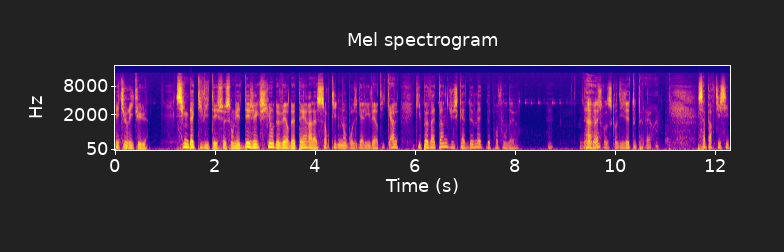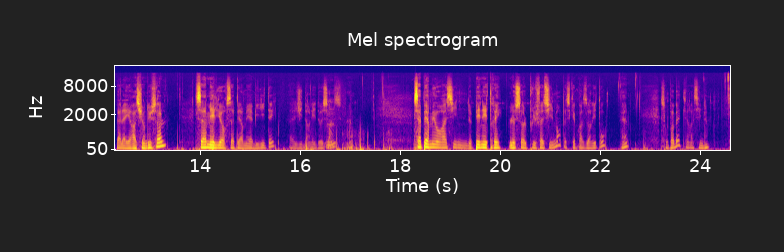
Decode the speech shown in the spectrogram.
les turicules. Signe d'activité, ce sont les déjections de vers de terre à la sortie de nombreuses galeries verticales qui peuvent atteindre jusqu'à 2 mètres de profondeur. Hein. Ah ouais. ce qu'on disait tout à l'heure. hein. Ça participe à l'aération du sol, ça améliore sa perméabilité, agit dans les deux sens. hein. Ça permet aux racines de pénétrer le sol plus facilement parce qu'elles passent dans les trous. Hein. Elles sont pas bêtes les racines. hein.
